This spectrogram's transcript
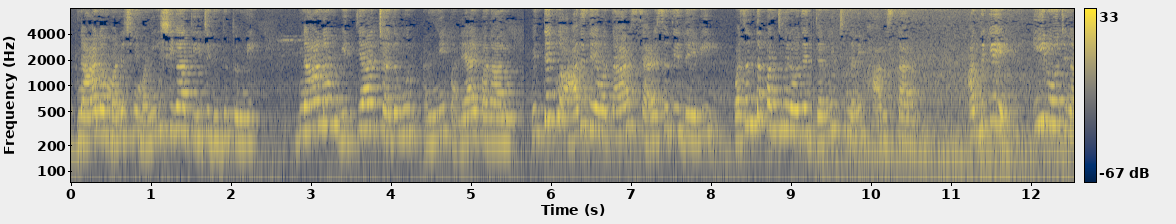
జ్ఞానం మనిషిని మనీషిగా తీర్చిదిద్దుతుంది. జ్ఞానం విద్య చదువు అన్ని పర్యాయ పదాలు. విద్యకు ఆది దేవత సరస్వతి దేవి వసంత పంచమి రోజే జన్మించిందని భావిస్తారు. అందుకే ఈ రోజున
